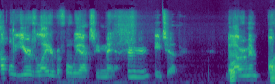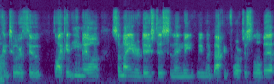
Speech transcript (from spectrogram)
couple years later before we actually met hmm each other. But Well- I remember talking to her through like an email. Somebody introduced us, and then we we went back and forth just a little bit,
